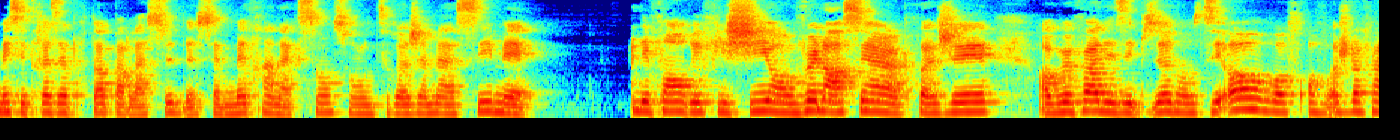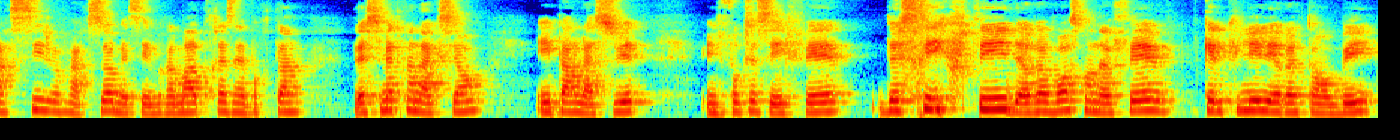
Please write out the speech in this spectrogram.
mais c'est très important par la suite de se mettre en action, si on le dira jamais assez, mais des fois, on réfléchit, on veut lancer un projet, on veut faire des épisodes, on se dit, oh, je vais faire ci, je vais faire ça, mais c'est vraiment très important de se mettre en action. Et par la suite, une fois que ça c'est fait, de se réécouter, de revoir ce qu'on a fait, calculer les retombées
